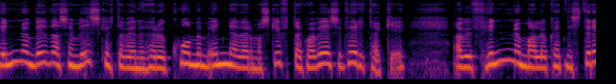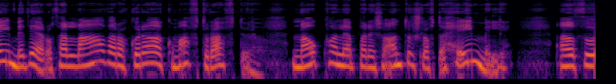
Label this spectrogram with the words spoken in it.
finnum við það sem viðskiptavinni þegar við komum inn eða erum að skipta eitthvað við þessi fyrirtæki að við finnum alveg hvernig streymið er og það laðar okkur að að koma aftur og aftur. Nákvæmlega bara eins og andrúsloft á heimili að þú,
